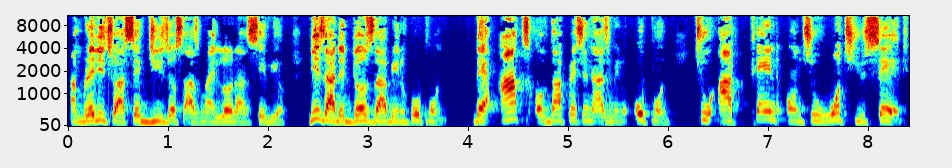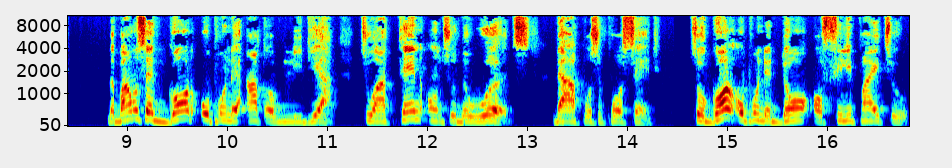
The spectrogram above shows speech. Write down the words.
I'm ready to accept Jesus as my Lord and Savior. These are the doors that have been opened. The heart of that person has been opened to attend unto what you said. The Bible said God opened the heart of Lydia to attend unto the words that Apostle Paul said. So God opened the door of Philippi to,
